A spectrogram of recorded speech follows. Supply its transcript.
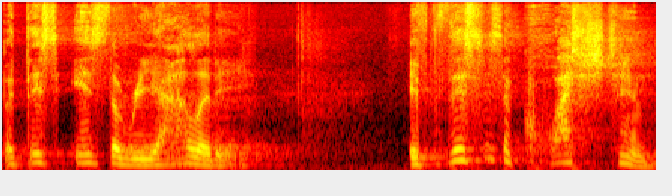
but this is the reality. If this is a question,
